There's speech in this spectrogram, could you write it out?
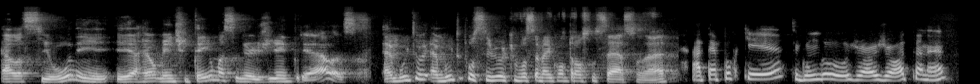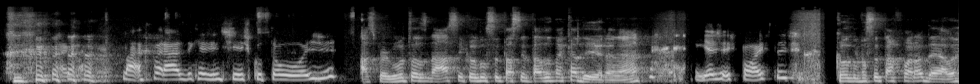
elas se unem e realmente tem uma sinergia entre elas, é muito, é muito possível que você vai encontrar o sucesso, né? Até porque, segundo o JJ, né? uma frase que a gente escutou hoje. As perguntas nascem quando você está sentado na cadeira, né? E as respostas. Quando você está fora dela.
